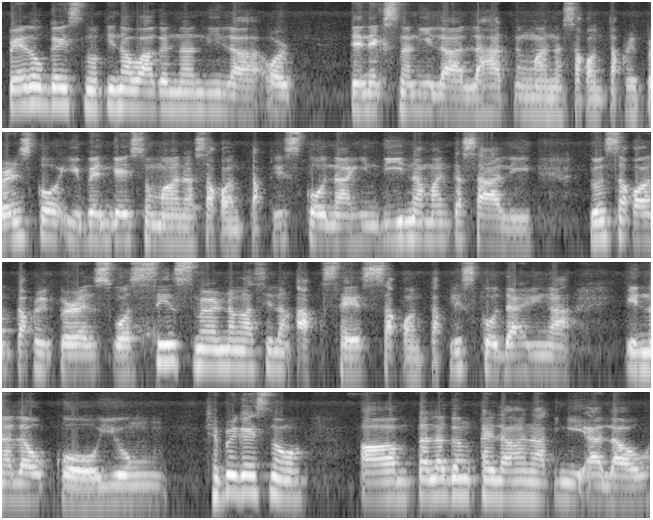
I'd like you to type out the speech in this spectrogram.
Pero guys, no, tinawagan na nila or tinext na nila lahat ng mga nasa contact reference ko. Even guys, yung mga nasa contact list ko na hindi naman kasali dun sa contact reference ko. Since meron na nga silang access sa contact list ko dahil nga inalaw ko yung... Siyempre guys, no, um, talagang kailangan nating i-allow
